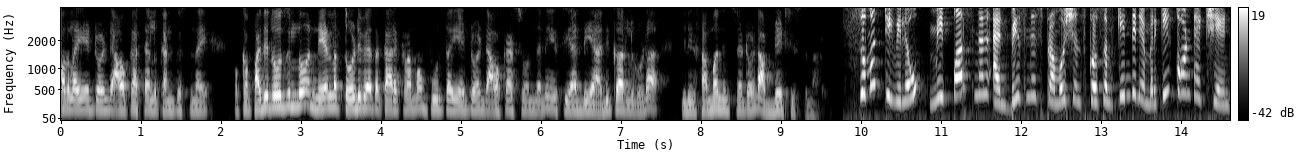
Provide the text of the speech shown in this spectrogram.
మొదలయ్యేటువంటి అవకాశాలు కనిపిస్తున్నాయి. ఒక పది రోజుల్లో నీళ్ళ తోడివేత కార్యక్రమం పూర్తయ్యేటువంటి అవకాశం ఉందని సిఆర్డీఏ అధికారులు కూడా దీనికి సంబంధించినటువంటి అప్డేట్స్ ఇస్తున్నారు. సుమన్ టీవీలో మీ పర్సనల్ అండ్ బిజినెస్ ప్రమోషన్స్ కోసం కింది నెంబర్కి కాంటాక్ట్ చేయండి.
